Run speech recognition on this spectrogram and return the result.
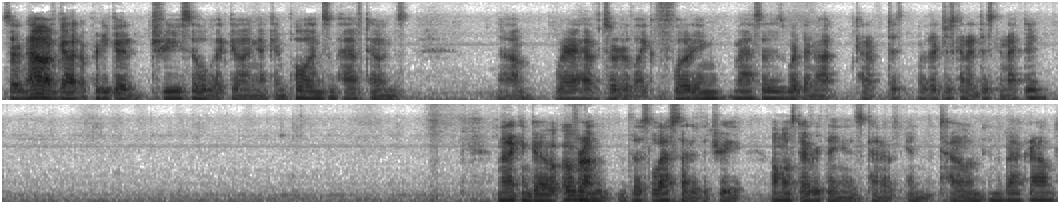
So now I've got a pretty good tree silhouette going. I can pull in some halftones um, where I have sort of like floating masses where they're not kind of, where they're just kind of disconnected. And then I can go over on this left side of the tree. Almost everything is kind of in the tone in the background.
